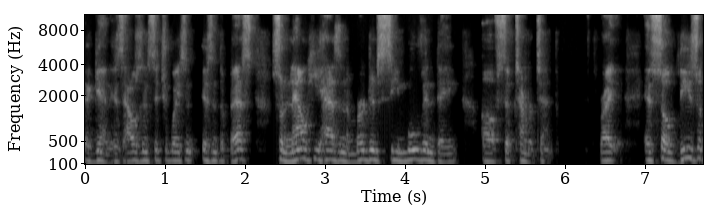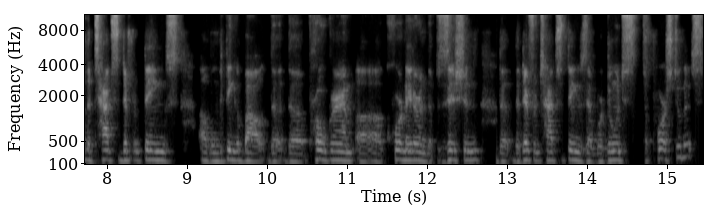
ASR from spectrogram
again his housing situation isn't the best. So now he has an emergency move-in date of September 10th, right? And so these are the types of different things uh, when we think about the, the program uh, uh coordinator and the position, the, the different types of things that we're doing to support students.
